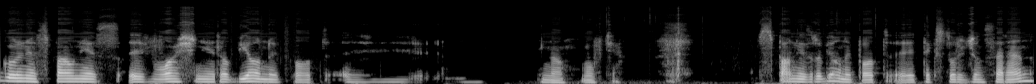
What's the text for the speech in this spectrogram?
Ogólnie spawn jest y, właśnie robiony pod... y, No, mówcie. Spawn jest robiony pod y, tekstury John Seren.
